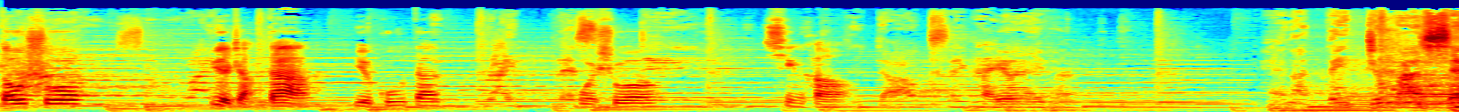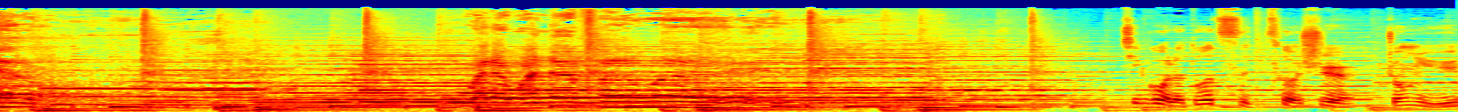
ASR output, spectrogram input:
都说越长大越孤单，我说幸好还有你们。经过了多次测试，终于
